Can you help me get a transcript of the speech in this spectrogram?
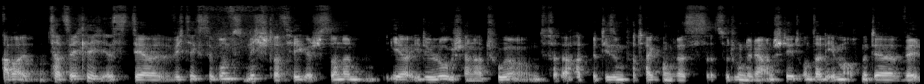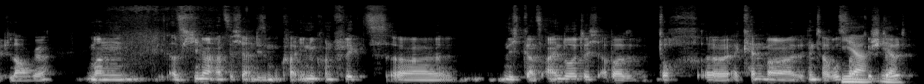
Aber tatsächlich ist der wichtigste Grund nicht strategisch, sondern eher ideologischer Natur und hat mit diesem Parteikongress zu tun, der da ansteht und dann eben auch mit der Weltlage. Man, also China hat sich ja in diesem Ukraine-Konflikt äh, nicht ganz eindeutig, aber doch äh, erkennbar hinter Russland ja, gestellt. Ja.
